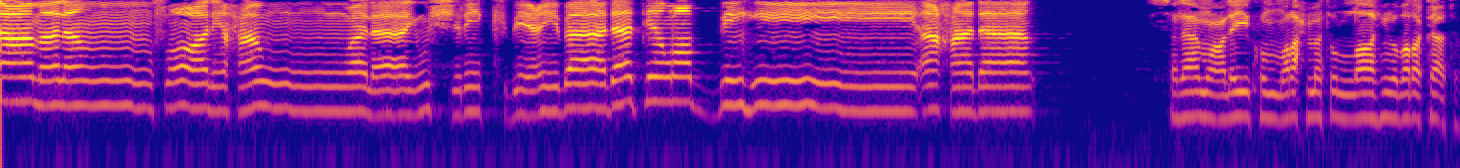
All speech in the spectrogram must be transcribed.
عملا صالحا ولا يشرك بعباده ربه احدا السلام عليكم ورحمة الله وبركاته.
